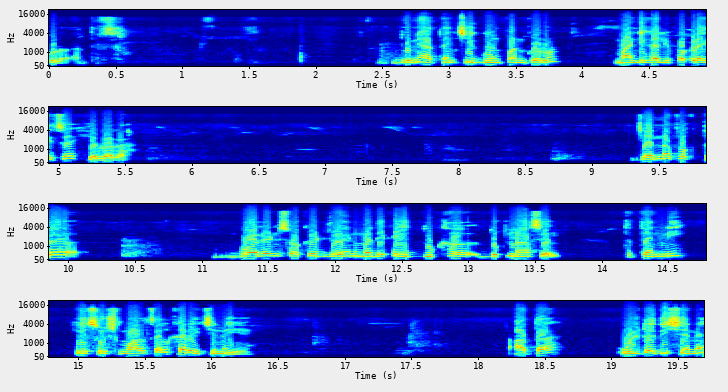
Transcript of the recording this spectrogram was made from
थोडं अंतर सर. दोन्ही हातांची गुंफण करून मांडी खाली पकडायचं हे बघा. ज्यांना फक्त बॉल अँड सॉकेट जॉईंटमध्ये काही दुख दुखणं असेल तर त्यांनी ही सूक्ष्म हालचाल करायची नाहीये. आता उलट्या दिशेने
